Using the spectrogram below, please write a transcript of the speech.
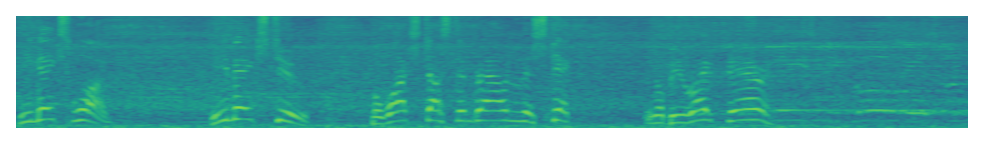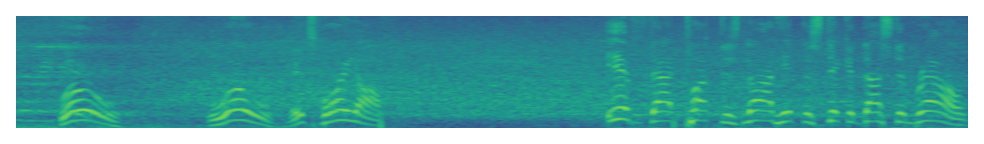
He makes one. He makes two. But watch Dustin Brown and the stick. It'll be right there. Whoa. Whoa. It's Voynov. If that puck does not hit the stick of Dustin Brown,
